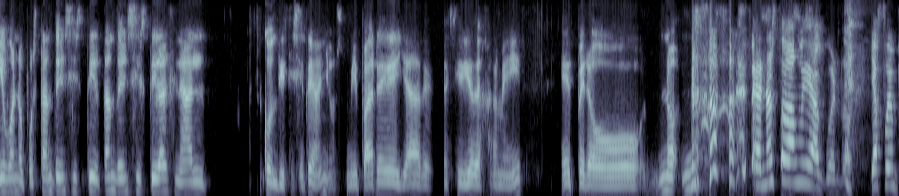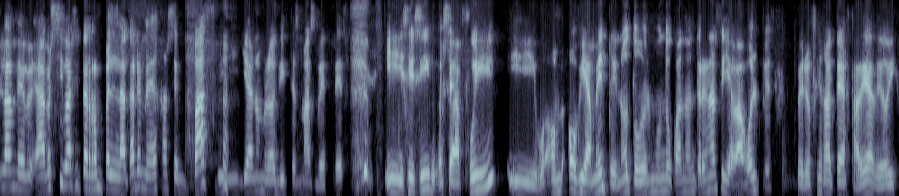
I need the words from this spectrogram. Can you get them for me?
Y bueno, pues tanto insistir, tanto insistir al final con 17 años. Mi padre ya decidió dejarme ir, eh, pero no, pero no estaba muy de acuerdo. Ya fue en plan de a ver si vas y te rompen la cara y me dejas en paz y ya no me lo dices más veces. Y sí, sí, o sea, fui y obviamente, ¿no? Todo el mundo cuando entrena se lleva golpes, pero fíjate hasta el día de hoy.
